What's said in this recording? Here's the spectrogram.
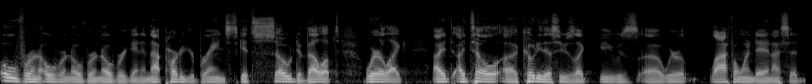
over and over and over and over again, and that part of your brain just gets so developed where like I, I tell uh, Cody this, he was like he was uh, we were laughing one day, and I said,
